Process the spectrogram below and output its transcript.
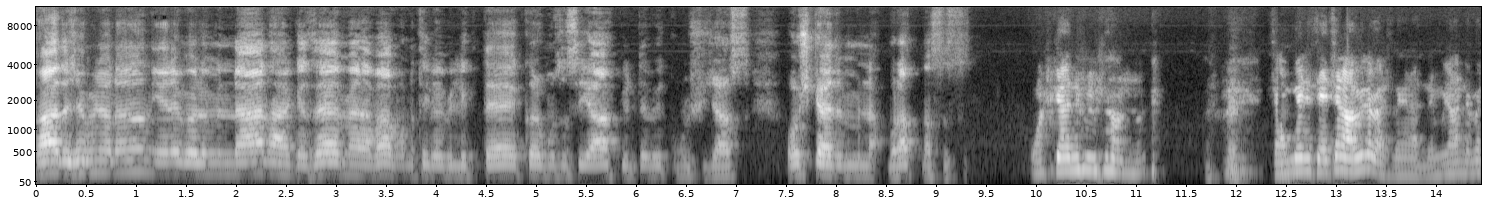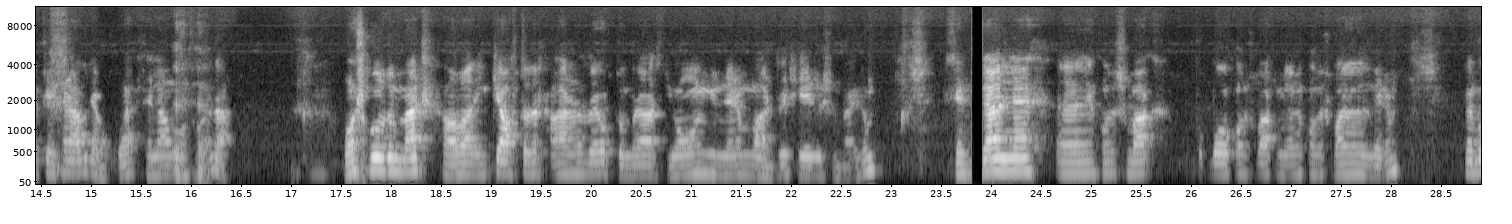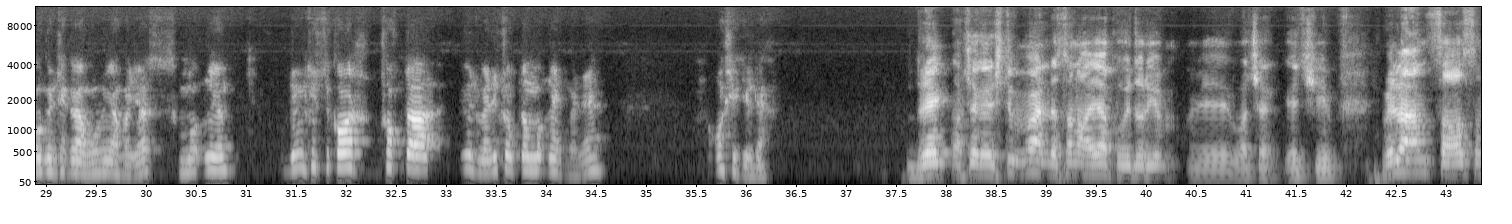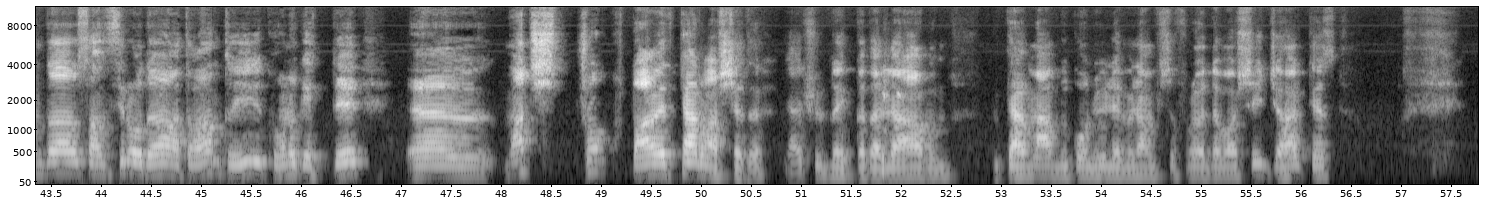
Sadece Milan'ın yeni bölümünden herkese merhaba. Murat ile birlikte kırmızı siyah gündemi konuşacağız. Hoş geldin Mila- Murat nasılsın? Hoş geldin Milan? Sen beni Seyten abi demezsin herhalde. Milan demek Seyten abi demek ya. Selam olsun da. Hoş buldum Mert. Valla iki haftadır aranızda yoktum. Biraz yoğun günlerim vardı. Şehir dışındaydım. Sizlerle e, konuşmak, futbol konuşmak, Milan'ı konuşmayı özledim. Ve bugün tekrar bunu yapacağız. Mutluyum. Dünkü skor çok da üzmedi, çok da mutlu etmedi. O şekilde. Direkt maça geçtim. Ben de sana ayak uydurayım. Ee, maça geçeyim. Milan sahasında San Siro'da Atalanta'yı konuk etti. Ee, maç çok davetkar başladı. Yani şu dakikada Leao'nun mükemmel bir golüyle Milan 1-0 önde başlayınca herkes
